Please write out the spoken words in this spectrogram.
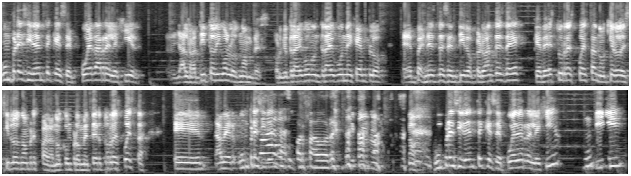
un presidente que se pueda reelegir, y al ratito digo los nombres, porque traigo un, traigo un ejemplo eh, en este sentido, pero antes de que des tu respuesta, no quiero decir los nombres para no comprometer tu respuesta. Eh, a ver, un presidente... por favor. un presidente que se puede reelegir y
